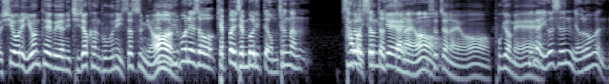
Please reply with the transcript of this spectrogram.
또 10월에 이원택 의원이 지적한 부분이 있었으면 일본에서 갯벌 잼버리 때 엄청난 게 있었잖아요. 있었잖아요. 폭염에. 그러니까 이것은 여러분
